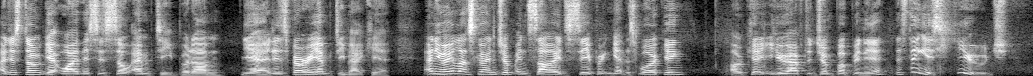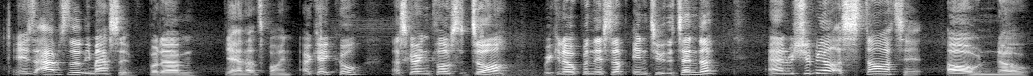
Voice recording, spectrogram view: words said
I just don't get why this is so empty. But, um, yeah, it is very empty back here. Anyway, let's go ahead and jump inside, see if we can get this working. Okay, you have to jump up in here. This thing is huge. It is absolutely massive. But, um, yeah, that's fine. Okay, cool. Let's go ahead and close the door. We can open this up into the tender. And we should be able to start it. Oh, no.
